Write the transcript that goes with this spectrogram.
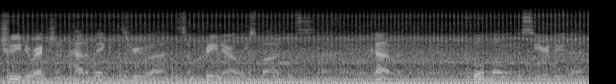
Chewie direction on how to make it through uh, some pretty gnarly spots. It's uh, kind of a cool moment to see her do that.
